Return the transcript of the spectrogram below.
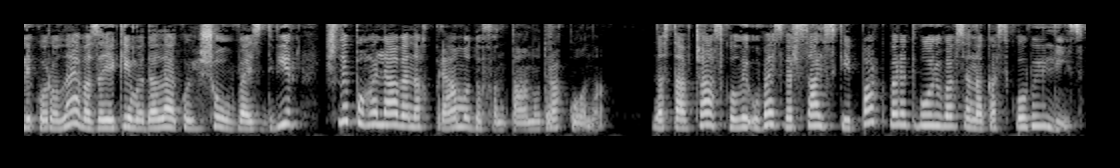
і королева, за якими далеко йшов весь двір, йшли по галявинах прямо до фонтану дракона. Настав час, коли увесь Версальський парк перетворювався на казковий ліс,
